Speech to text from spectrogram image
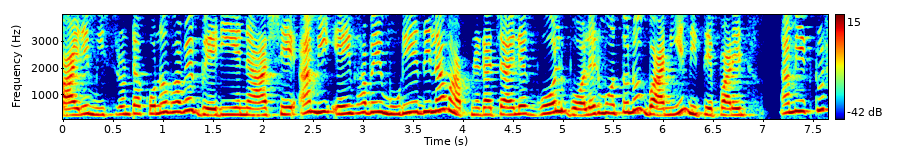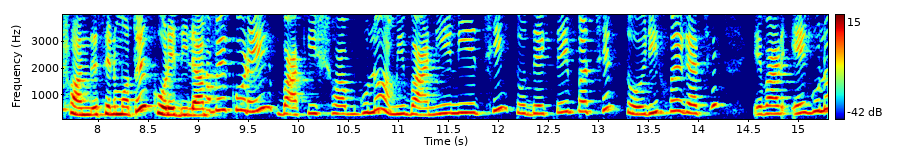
বাইরে মিশ্রণটা কোনোভাবে বেরিয়ে না আসে। আমি এইভাবেই মুড়িয়ে দিলাম, আপনারা চাইলে গোল বলের মতনও বানিয়ে নিতে পারেন। আমি একটু সন্দেশের মতোই করে দিলাম। এভাবে করেই বাকি সবগুলো আমি বানিয়ে নিয়েছি, তো দেখতেই পাচ্ছেন তৈরি হয়ে গেছে। এবার এগুলো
